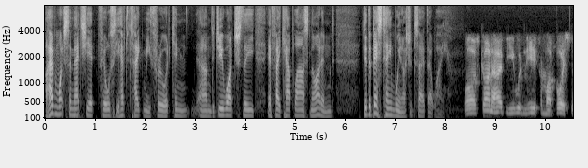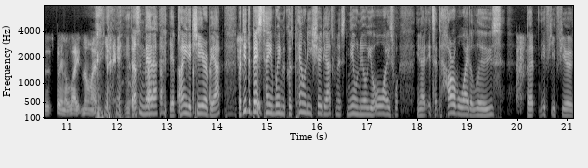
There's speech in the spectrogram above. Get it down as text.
I haven't watched the match yet, Phil. So you have to take me through it. Can um, did you watch the FA Cup last night? And did the best team win? I should say it that way. Well, I was kind of hoping you wouldn't hear from my voice that it's been a late night. yeah, doesn't matter. Yeah, plenty to cheer about. But did the best team win? Because penalty shootouts, when it's nil nil, you're always, you know, it's a horrible way to lose. But if if you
